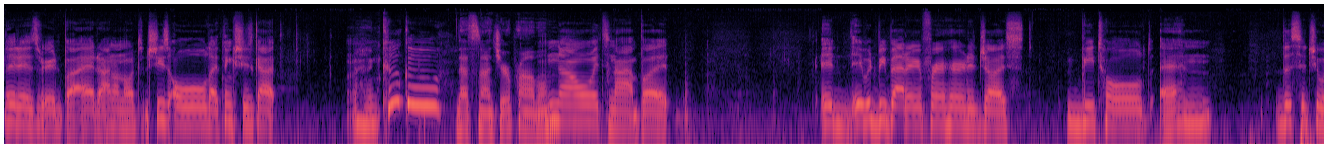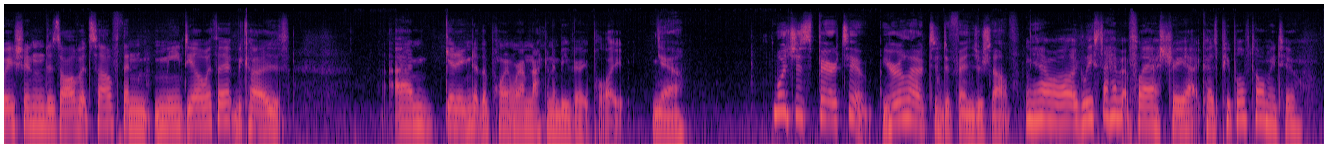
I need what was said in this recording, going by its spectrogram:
It is rude, but I, I don't know. What to, she's old. I think she's got cuckoo. That's not your problem. No, it's not. But it it would be better for her to just be told and the situation dissolve itself than me deal with it because I'm getting to the point where I'm not going to be very polite. Yeah. Which is fair too. You're allowed to defend yourself. Yeah, well, at least I haven't flashed her yet because people have told me to.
